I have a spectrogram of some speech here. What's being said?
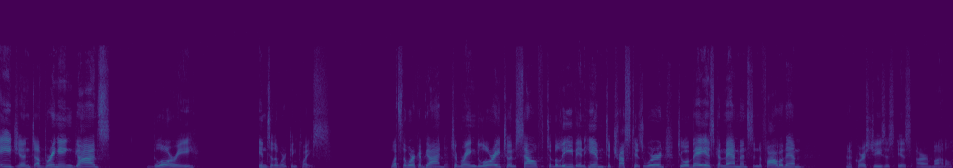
agent of bringing God's glory into the working place. What's the work of God? To bring glory to Himself, to believe in Him, to trust His word, to obey His commandments, and to follow them. And of course, Jesus is our model.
